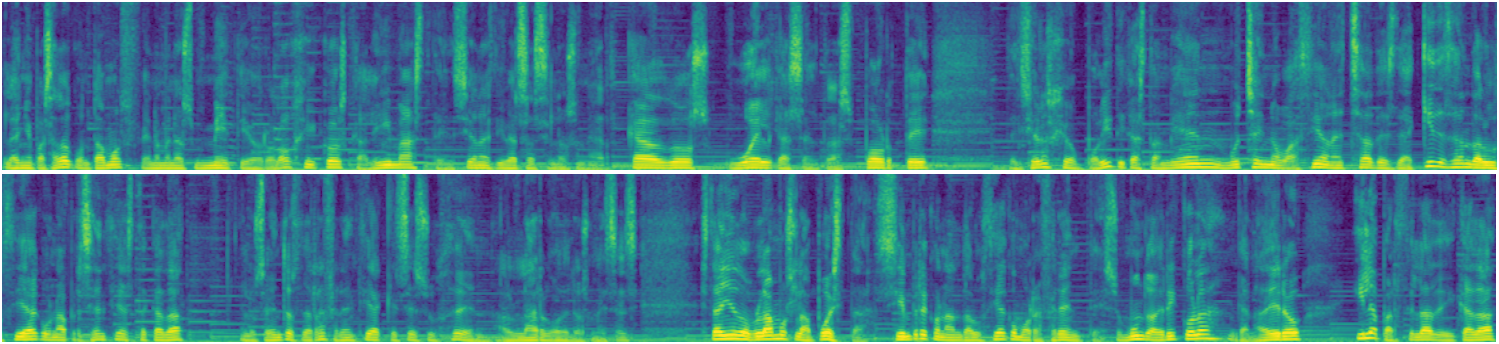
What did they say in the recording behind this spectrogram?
El año pasado contamos fenómenos meteorológicos, calimas, tensiones diversas en los mercados, huelgas en el transporte, tensiones geopolíticas también, mucha innovación hecha desde aquí, desde Andalucía, con una presencia destacada en los eventos de referencia que se suceden a lo largo de los meses. Este año doblamos la apuesta, siempre con Andalucía como referente, su mundo agrícola, ganadero y la parcela dedicada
